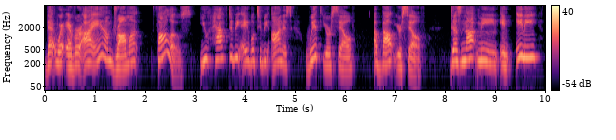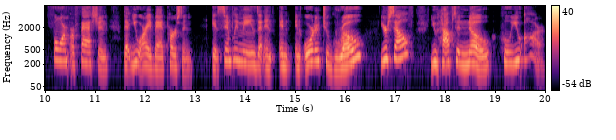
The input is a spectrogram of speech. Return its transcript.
that wherever I am, drama follows. You have to be able to be honest with yourself about yourself. Does not mean in any form or fashion that you are a bad person. It simply means that in, in, in order to grow yourself, you have to know who you are.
